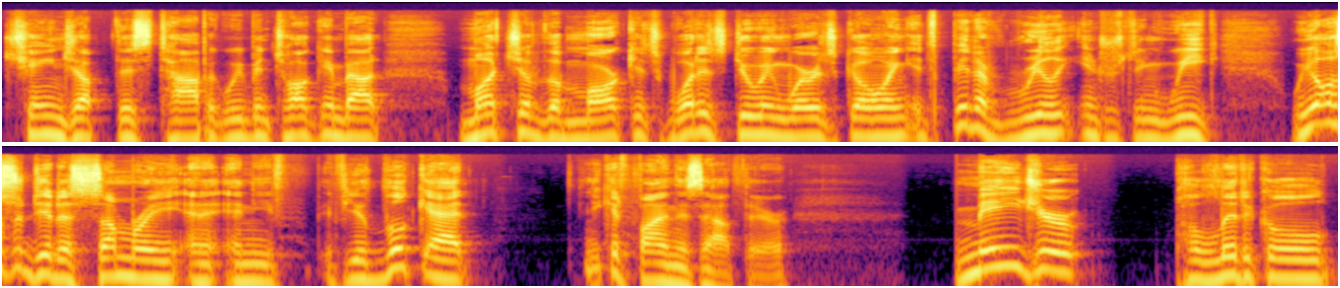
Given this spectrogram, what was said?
change up this topic. We've been talking about much of the markets, what it's doing, where it's going. It's been a really interesting week. We also did a summary, and, and if, if you look at, you can find this out there, major political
